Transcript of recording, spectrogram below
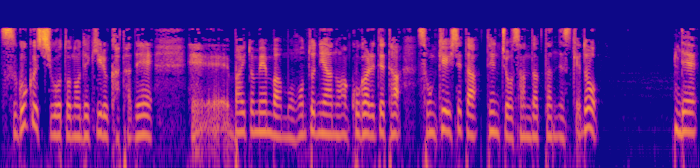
すごく仕事のできる方で、えー、バイトメンバーも本当にあの憧れてた、尊敬してた店長さんだったんですけど、で、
